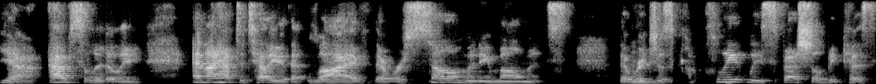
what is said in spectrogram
yeah, absolutely. And I have to tell you that live, there were so many moments that were Mhm. just completely special because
